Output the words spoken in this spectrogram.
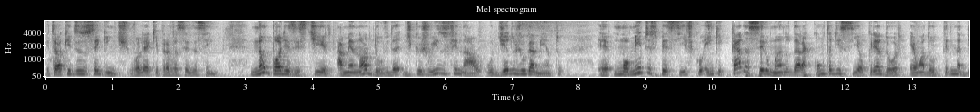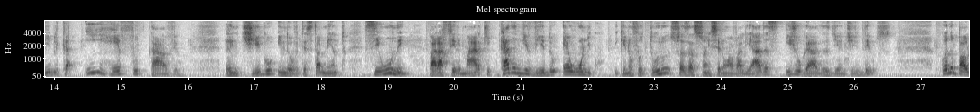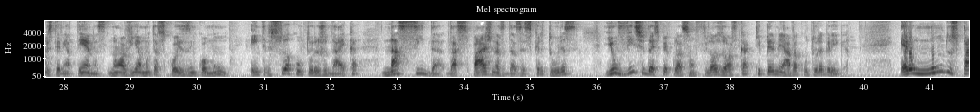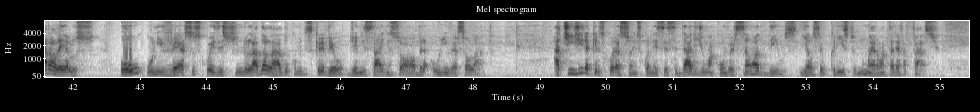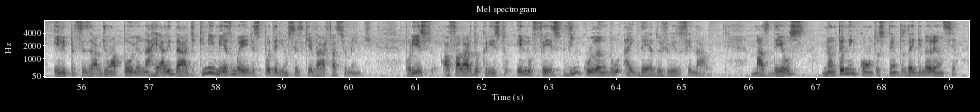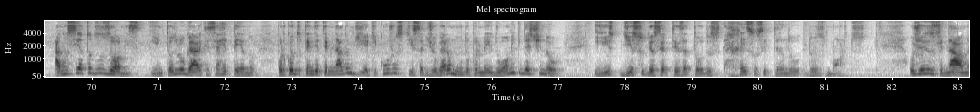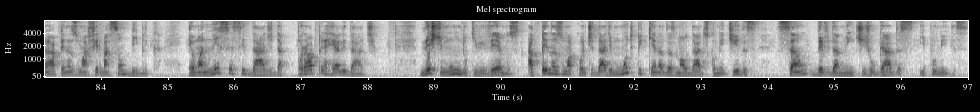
Então aqui diz o seguinte, vou ler aqui para vocês assim: Não pode existir a menor dúvida de que o juízo final, o dia do julgamento, é um momento específico em que cada ser humano dará conta de si ao Criador, é uma doutrina bíblica irrefutável. Antigo e Novo Testamento se unem para afirmar que cada indivíduo é único e que no futuro suas ações serão avaliadas e julgadas diante de Deus. Quando Paulo esteve em Atenas, não havia muitas coisas em comum entre sua cultura judaica, nascida das páginas das Escrituras, e o vício da especulação filosófica que permeava a cultura grega. Eram mundos paralelos, ou universos coexistindo lado a lado, como descreveu James Sire em sua obra O Universo ao Lado. Atingir aqueles corações com a necessidade de uma conversão a Deus e ao seu Cristo não era uma tarefa fácil. Ele precisava de um apoio na realidade que nem mesmo eles poderiam se esquivar facilmente. Por isso, ao falar do Cristo, ele o fez vinculando-o à ideia do juízo final. Mas Deus, não tendo em conta os tempos da ignorância, anuncia a todos os homens e em todo lugar que se arrependam, porquanto tem determinado um dia que com justiça de julgar o mundo por meio do homem que destinou, e disso deu certeza a todos, ressuscitando dos mortos. O juízo final não é apenas uma afirmação bíblica, é uma necessidade da própria realidade. Neste mundo que vivemos, apenas uma quantidade muito pequena das maldades cometidas são devidamente julgadas e punidas.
